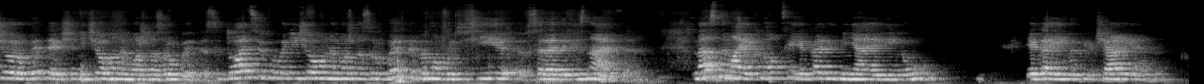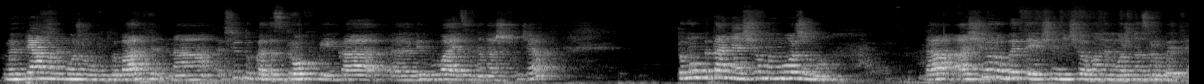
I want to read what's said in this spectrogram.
що робити, якщо нічого не можна зробити. Ситуацію, коли нічого не можна зробити, ви, мабуть, всі всередині знаєте. У нас немає кнопки, яка відміняє війну, яка її виключає. Ми прямо не можемо впливати на всю ту катастрофу, яка е, відбувається на наших очах. Тому питання, що ми можемо, да? а що робити, якщо нічого не можна зробити?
